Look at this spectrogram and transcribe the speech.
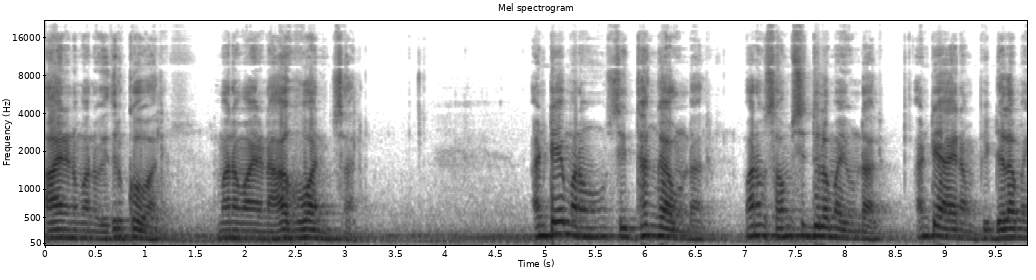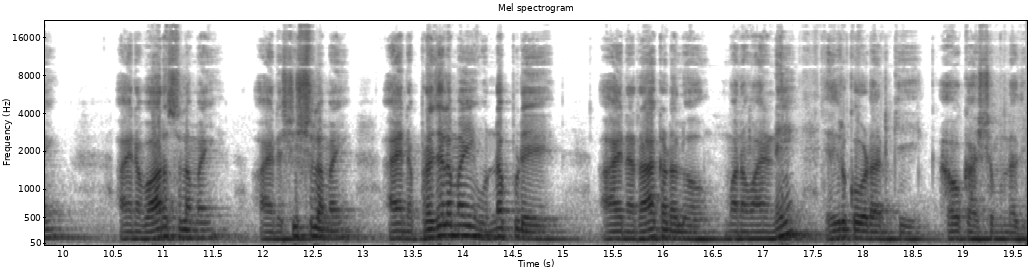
ఆయనను మనం ఎదుర్కోవాలి. మనం ఆయనను ఆహ్వానించాలి. అంటే మనం సిద్ధంగా ఉండాలి. మనం సంసిద్ధులమై ఉండాలి. అంటే ఆయన బిడ్డలమై ఆయన వారసులమై ఆయన శిష్యులమై ఆయన ప్రజలమై ఉన్నప్పుడే ఆయన రాకడలో మనం ఆయనని ఎదుర్కోవడానికి అవకాశం ఉన్నది.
